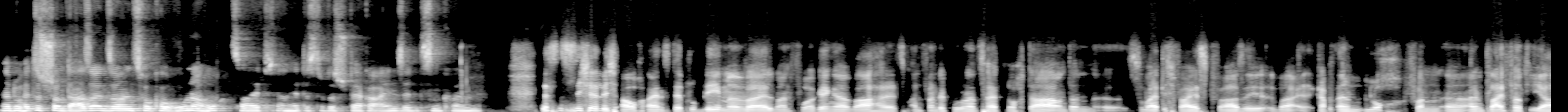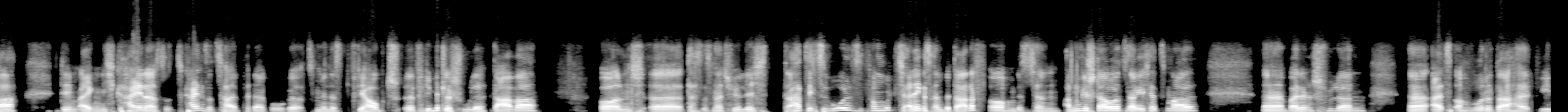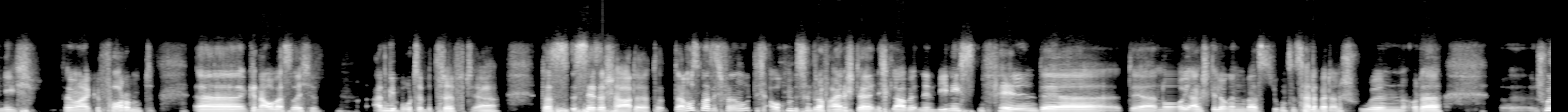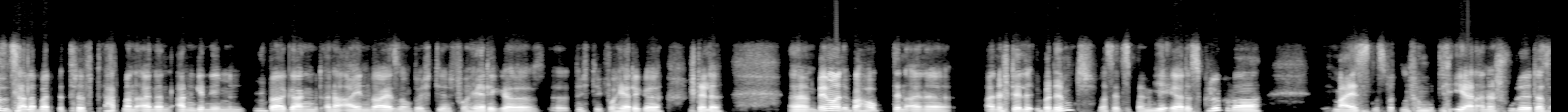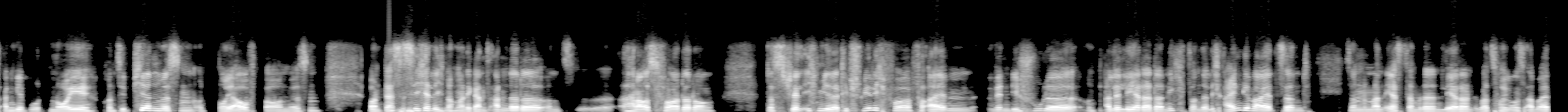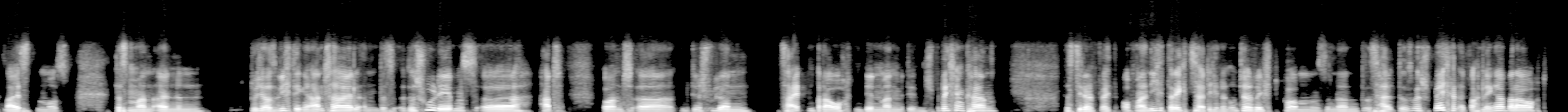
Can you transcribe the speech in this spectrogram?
Ja, du hättest schon da sein sollen zur Corona-Hochzeit, dann hättest du das stärker einsetzen können. Das ist sicherlich auch eins der Probleme, weil mein Vorgänger war halt am Anfang der Corona-Zeit noch da und dann, äh, soweit ich weiß, quasi war, gab es ein Loch von äh, einem Dreivierteljahr, in dem eigentlich keiner, kein Sozialpädagoge, zumindest für die Haupt, äh, für die Mittelschule da war. Und äh, das ist natürlich, da hat sich sowohl vermutlich einiges an Bedarf auch ein bisschen angestaut, sage ich jetzt mal, äh, bei den Schülern, äh, als auch wurde da halt wenig, sagen wir mal, geformt, äh, genau was solche Angebote betrifft, ja. Das ist sehr, sehr schade. Da, da, muss man sich vermutlich auch ein bisschen drauf einstellen. Ich glaube, in den wenigsten Fällen der, der Neuanstellungen, was Jugendsozialarbeit an Schulen oder äh, Schulsozialarbeit betrifft, hat man einen angenehmen Übergang mit einer Einweisung durch, den vorherige, äh, durch die vorherige Stelle. Ähm, wenn man überhaupt denn eine, eine Stelle übernimmt, was jetzt bei mir eher das Glück war, meistens wird man vermutlich eher an einer Schule das Angebot neu konzipieren müssen und neu aufbauen müssen. Und das ist sicherlich nochmal eine ganz andere und, äh, Herausforderung. Das stelle ich mir relativ schwierig vor, vor allem wenn die Schule und alle Lehrer da nicht sonderlich eingeweiht sind, sondern man erst dann mit den Lehrern Überzeugungsarbeit leisten muss, dass man einen durchaus wichtigen Anteil des, des Schullebens äh, hat und äh, mit den Schülern Zeiten braucht, in denen man mit denen sprechen kann, dass die dann vielleicht auch mal nicht rechtzeitig in den Unterricht kommen, sondern dass halt das Gespräch halt einfach länger braucht.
